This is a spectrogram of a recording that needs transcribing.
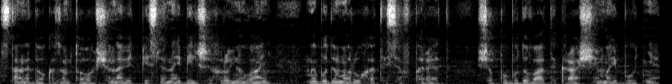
стане доказом того, що навіть після найбільших руйнувань ми будемо рухатися вперед, щоб побудувати краще майбутнє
